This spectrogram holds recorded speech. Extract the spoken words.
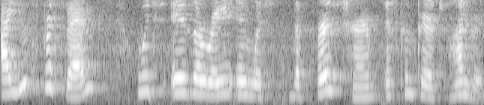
I use percents, which is a rate in which the first term is compared to 100.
